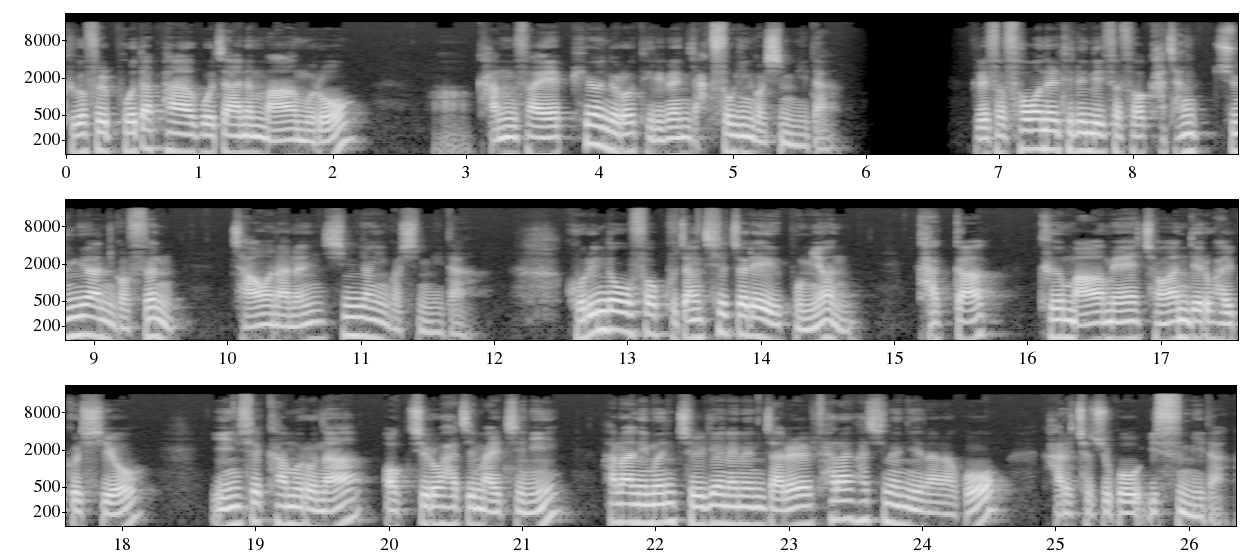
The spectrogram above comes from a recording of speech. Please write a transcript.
그것을 보답하고자 하는 마음으로 어, 감사의 표현으로 드리는 약속인 것입니다. 그래서 서원을 드리는 데 있어서 가장 중요한 것은 자원하는 심령인 것입니다. 고린도후서 9장 7절에 보면 각각 그 마음에 정한 대로 할 것이요 인색함으로나 억지로 하지 말지니 하나님은 즐겨내는 자를 사랑하시느니라라고 가르쳐 주고 있습니다.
